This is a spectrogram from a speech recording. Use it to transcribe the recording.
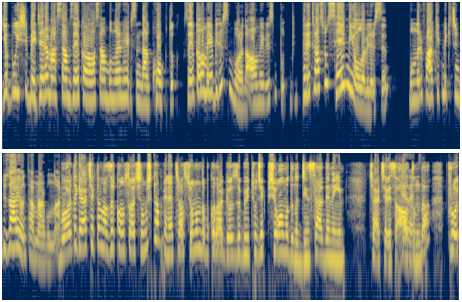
ya bu işi beceremezsem, zevk alamazsam bunların hepsinden korktuk. Zevk alamayabilirsin bu arada, almayabilirsin. Bu, penetrasyon sevmiyor olabilirsin. Bunları fark etmek için güzel yöntemler bunlar. Bu arada gerçekten hazır konusu açılmışken penetrasyonun da bu kadar gözle büyütülecek bir şey olmadığını cinsel deneyim çerçevesi Evet. altında Freud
